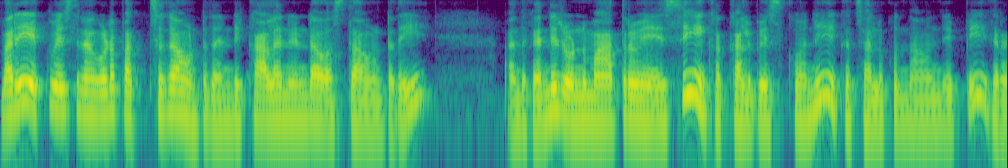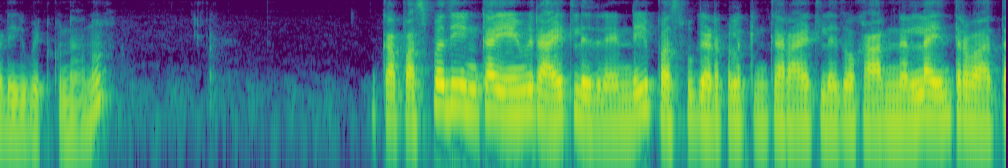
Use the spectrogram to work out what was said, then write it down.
మరీ ఎక్కువ వేసినా కూడా పచ్చగా ఉంటుందండి. కాళ్ళ నిండా వస్తూ ఉంటుంది. అందుకని రెండు మాత్రం వేసి ఇంకా కలిపేసుకొని ఇక చల్లుకుందామని చెప్పి ఇక రెడీగా పెట్టుకున్నాను. ఇంకా పసుపది ఇంకా ఏమీ రాయట్లేదులేండి. పసుపు గడపలకి ఇంకా రాయట్లేదు. ఒక ఆరు నెలలు అయిన తర్వాత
